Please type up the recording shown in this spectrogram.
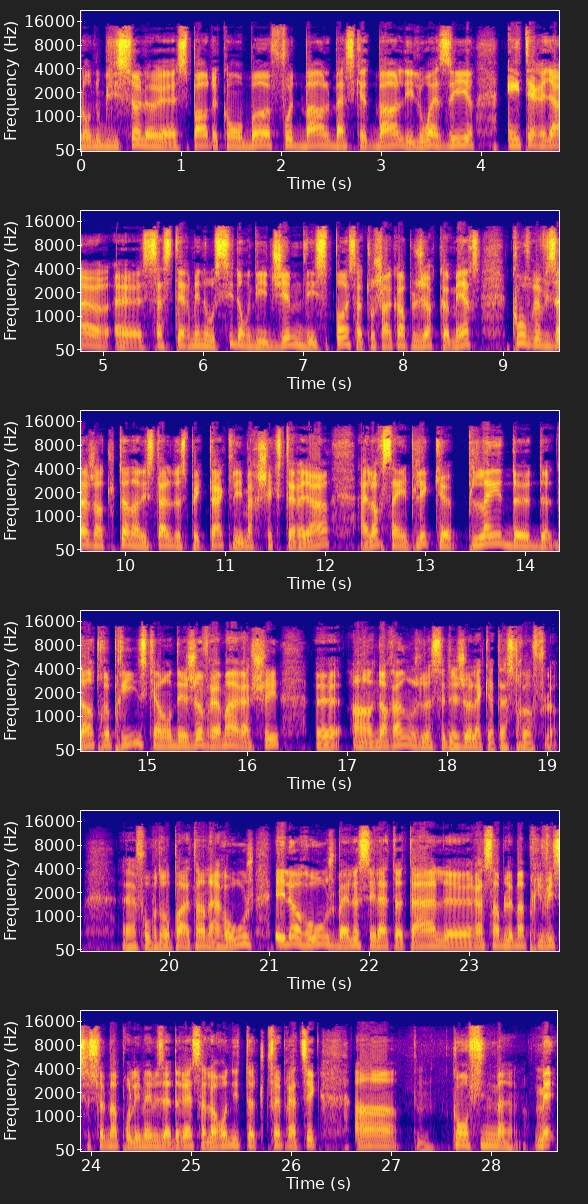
on oublie ça, euh, sport de combat, football, basketball, les loisirs intérieurs, euh, ça se termine aussi. Donc des gyms, des spas, ça touche encore plusieurs commerces. Couvre-visage en tout temps dans les salles de spectacle, les marchés extérieurs. Alors ça implique plein de, d'entreprises qui en ont déjà vraiment arraché. Euh, en orange, là, c'est déjà la catastrophe. Là, euh, faudra pas attendre à rouge. Et là, rouge, ben là, c'est la totale. rassemblement privé, c'est seulement pour les mêmes adresses. Alors on est à toute fin pratique en hmm confinement. Mais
